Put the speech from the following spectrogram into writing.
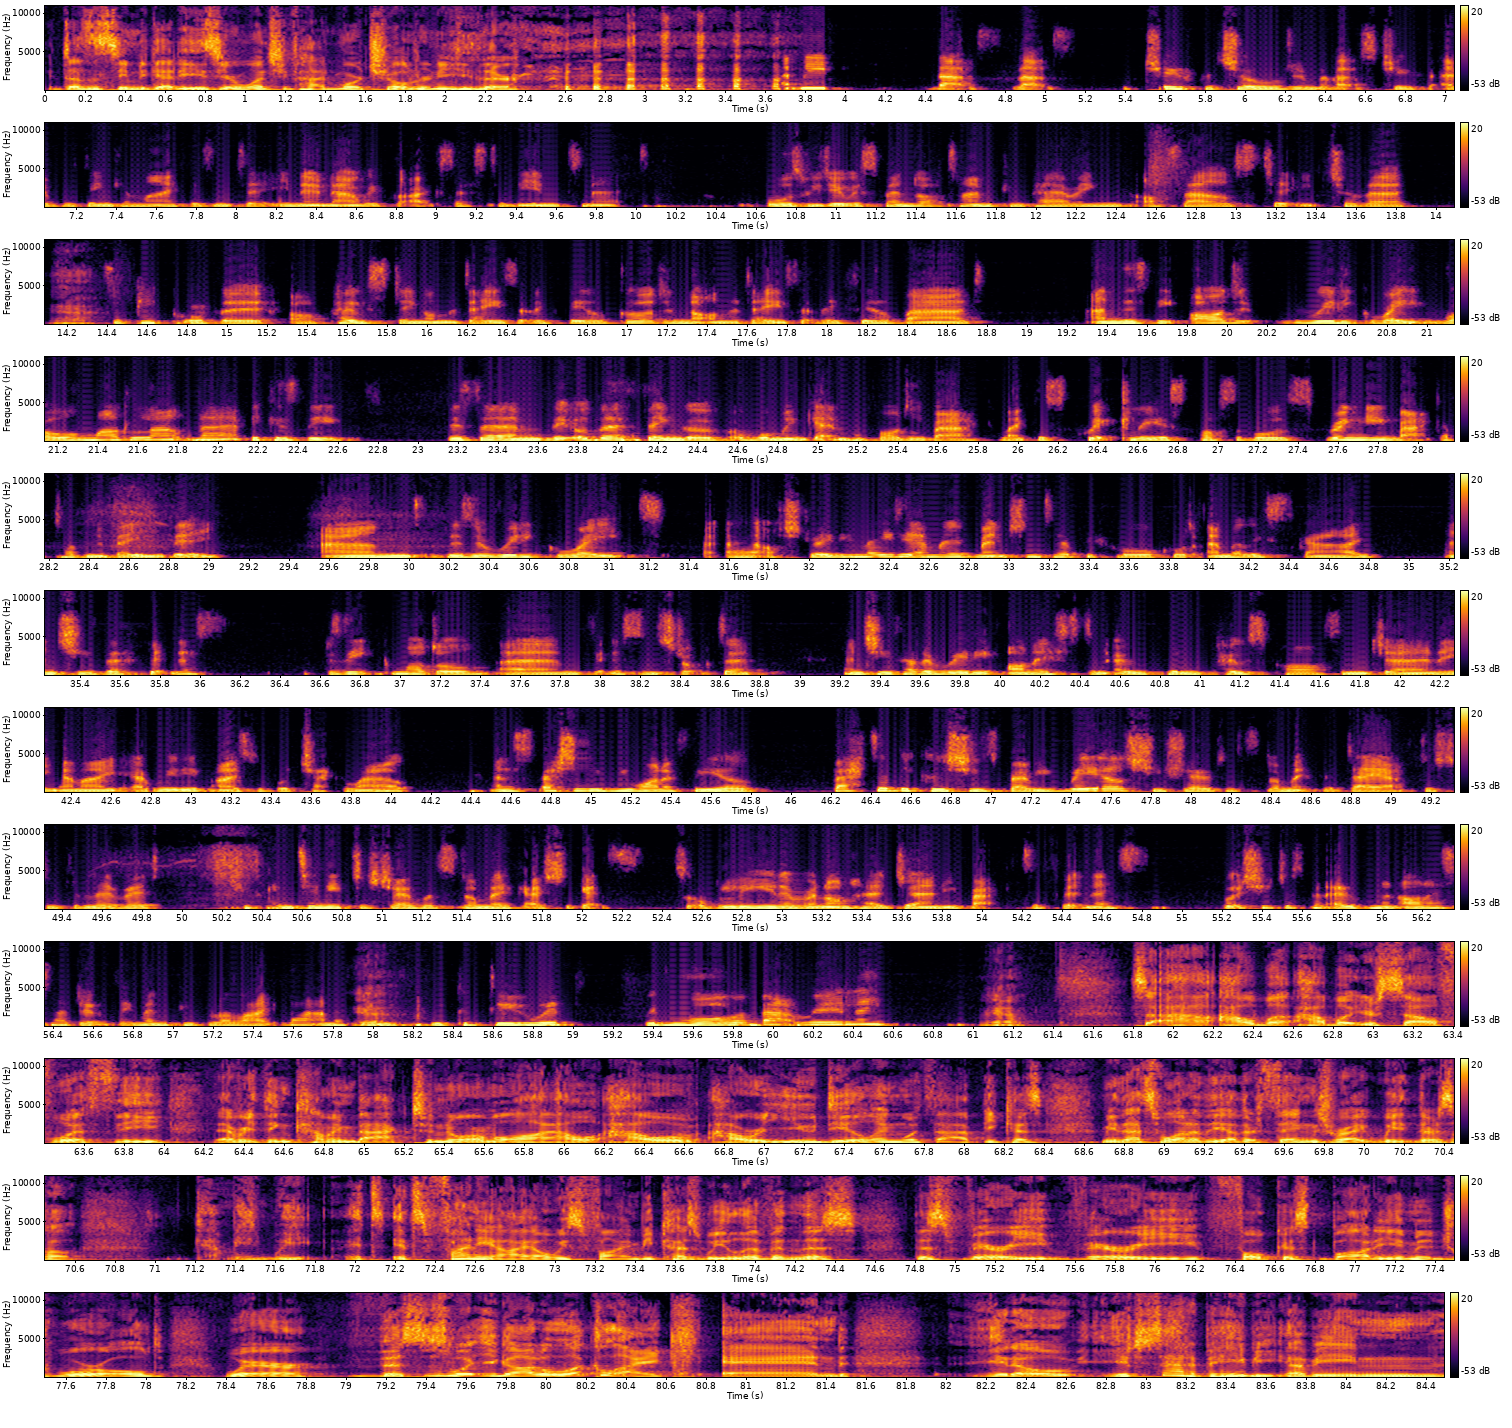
it doesn't seem to get easier once you've had more children either. I mean, that's, that's true for children, but that's true for everything in life, isn't it? You know, now we've got access to the internet. All we do is spend our time comparing ourselves to each other, yeah. to people that are posting on the days that they feel good and not on the days that they feel bad and there's the odd really great role model out there because the there's um the other thing of a woman getting her body back like as quickly as possible as springing back after having a baby. And there's a really great uh, australian lady i may have mentioned her before called emily Skye. and she's a fitness physique model um, fitness instructor. And she's had a really honest and open postpartum journey. And I, I really advise people to check her out. And especially if you want to feel better because she's very real. She showed her stomach the day after she delivered. She's continued to show her stomach as she gets sort of leaner and on her journey back to fitness. But she's just been open and honest, and I don't think many people are like that. And I think yeah. we could do with with more of that, really. Yeah. So how, how about how about yourself with the everything coming back to normal? How how how are you dealing with that? Because I mean that's one of the other things, right? We there's a I mean, we it's it's funny. I always find because we live in this this very very focused body image world where this is what you got to look like, and you know, you just had a baby. I mean,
